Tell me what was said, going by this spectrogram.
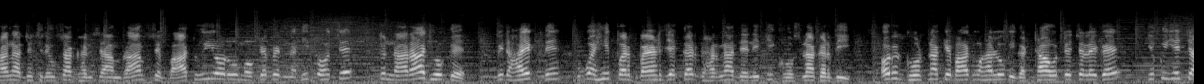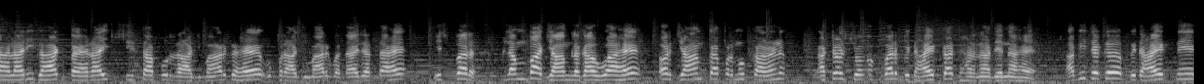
थाना अध्यक्ष रेउसा घनश्याम राम से बात हुई और वो मौके पर नहीं पहुँचे तो नाराज़ होकर विधायक ने वहीं पर बैठ जाकर धरना देने की घोषणा कर दी और उस घोषणा के बाद वहाँ लोग इकट्ठा होते चले गए। क्योंकि ये चहलारी घाट बहराइच सीतापुर राजमार्ग है, उप राजमार्ग बताया जाता है। इस पर लंबा जाम लगा हुआ है और जाम का प्रमुख कारण अटल चौक पर विधायक का धरना देना है। अभी तक विधायक ने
